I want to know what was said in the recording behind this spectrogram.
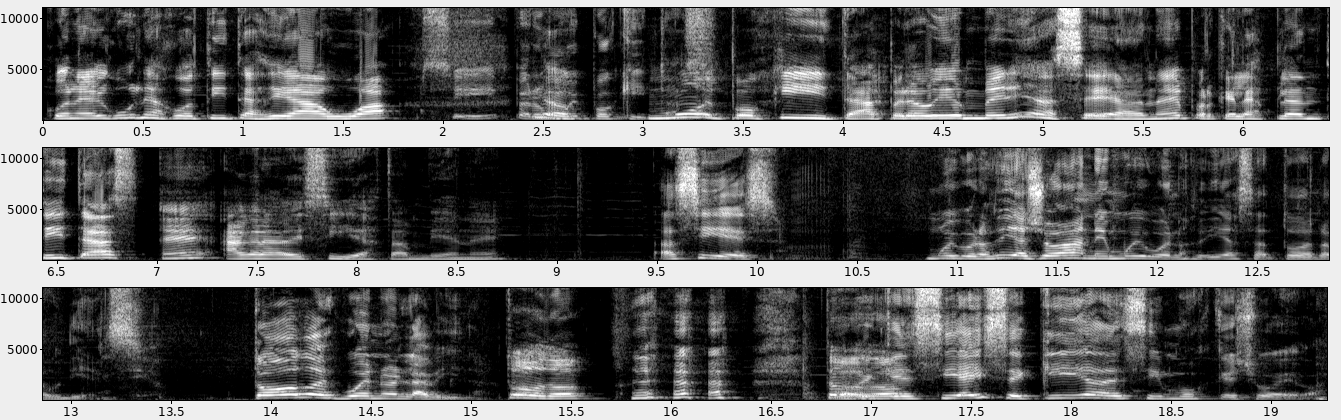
con algunas gotitas de agua. Sí, pero muy poquitas. Muy poquitas, pero bienvenidas sean, ¿eh? porque las plantitas, ¿eh? agradecidas también. ¿eh? Así es. Muy buenos días, Joana, y muy buenos días a toda la audiencia. Todo es bueno en la vida. Todo. Todo. Porque si hay sequía decimos que llueva.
